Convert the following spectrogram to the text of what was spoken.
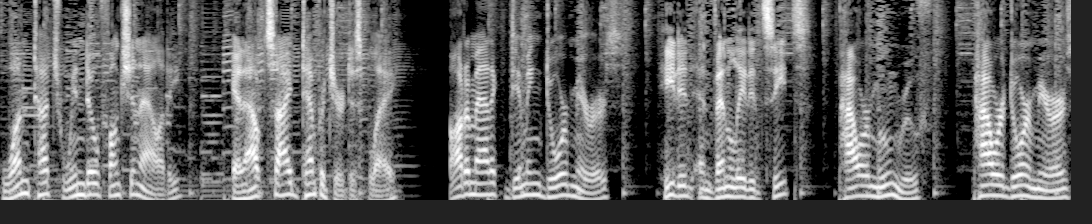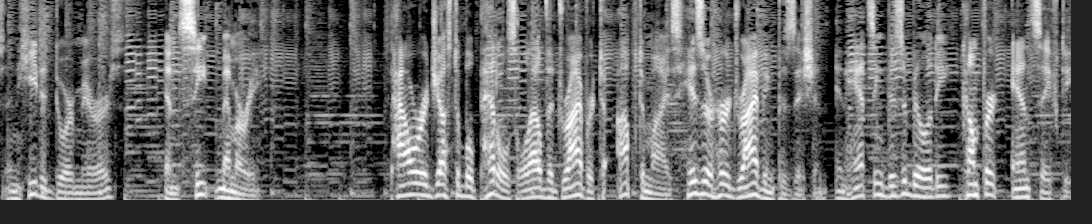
one-touch window functionality, an outside temperature display, automatic dimming door mirrors, heated and ventilated seats, power moonroof, power door mirrors and heated door mirrors, and seat memory. Power adjustable pedals allow the driver to optimize his or her driving position, enhancing visibility, comfort, and safety.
